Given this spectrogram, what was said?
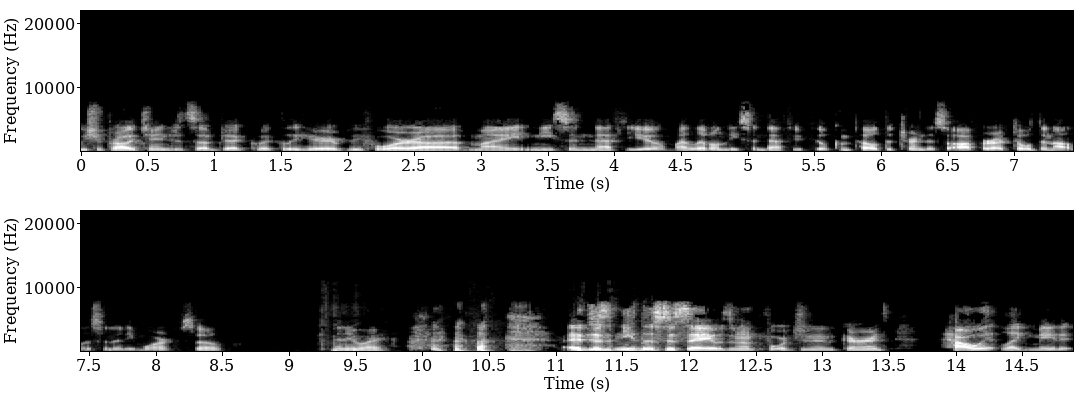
We should probably change the subject quickly here before uh, my niece and nephew, my little niece and nephew, feel compelled to turn this off or are told to not listen anymore. So, anyway, it just needless to say, it was an unfortunate occurrence. How it like made it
